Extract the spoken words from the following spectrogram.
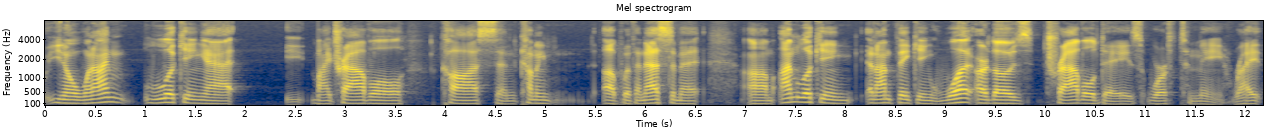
you know, when I'm looking at my travel costs and coming up with an estimate, um, I'm looking and I'm thinking, what are those travel days worth to me, right?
